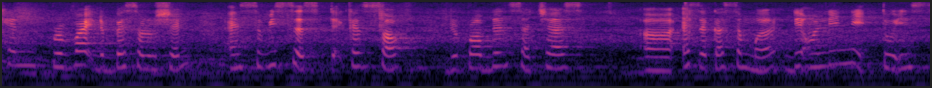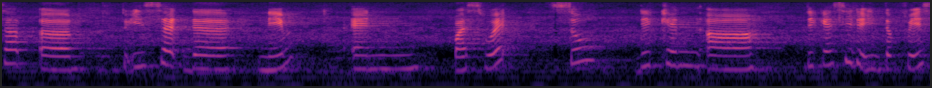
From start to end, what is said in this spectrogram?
can provide the best solution and services that can solve the problems such as uh, as a customer they only need to insert um, to insert the name and password so they can uh, they can see the interface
